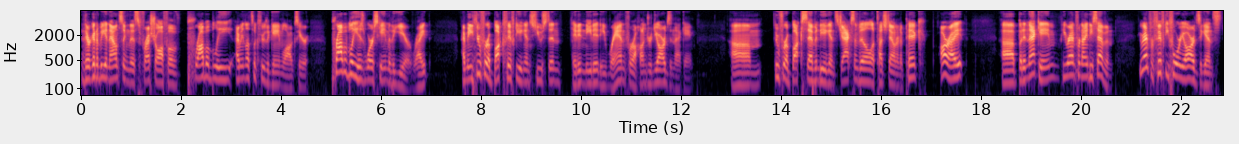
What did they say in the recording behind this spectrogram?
they're going to be announcing this fresh off of probably, I mean, let's look through the game logs here. Probably his worst game of the year, right? I mean, he threw for a buck 50 against Houston. They didn't need it. He ran for 100 yards in that game. Um, threw for a buck 70 against Jacksonville, a touchdown and a pick. All right. Uh, but in that game, he ran for 97. He ran for 54 yards against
